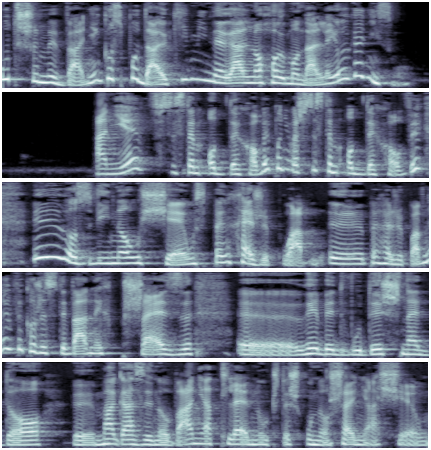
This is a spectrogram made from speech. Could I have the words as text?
utrzymywanie gospodarki mineralno-hormonalnej organizmu. A nie w system oddechowy, ponieważ system oddechowy y, rozwinął się z pęcherzy, pław, y, pęcherzy pławnych wykorzystywanych przez y, ryby dwudyszne do magazynowania tlenu, czy też unoszenia się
